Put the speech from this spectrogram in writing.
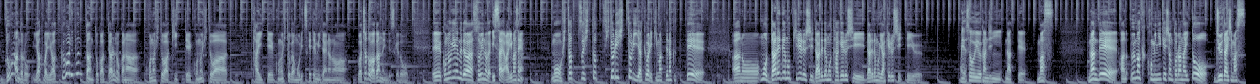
どうなんだろう？やっぱ役割分担とかってあるのかな？この人は切ってこの人は炊いてこの人が盛り付けてみたいなのはちょっと分かんないんですけど、えー、このゲームではそういうのが一切ありません。もう一つ一つ一人一人役割決まってなくってあのー、もう誰でも切れるし誰でも炊けるし誰でも焼けるしっていう、えー、そういう感じになってます。なんであのうまくコミュニケーション取らないと渋滞します。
